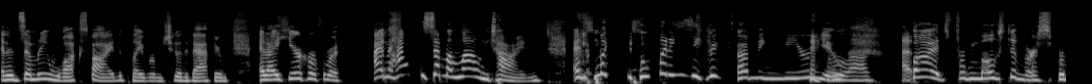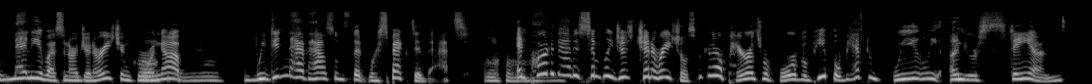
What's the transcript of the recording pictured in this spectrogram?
and then somebody walks by the playroom. She goes to the bathroom and I hear her from a, I'm having some alone time. And I'm like, nobody's even coming near you. But for most of us, for many of us in our generation growing up, Mhm. we didn't have households that respected that. And part of that is simply just generational. So because our parents were horrible people, we have to really understand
